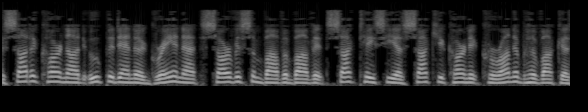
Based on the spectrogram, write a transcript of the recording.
Asatakarnad Upadana Grayanat Sarvasambhavabhavat Saktasya Sakyakarnat Karanabhavaka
